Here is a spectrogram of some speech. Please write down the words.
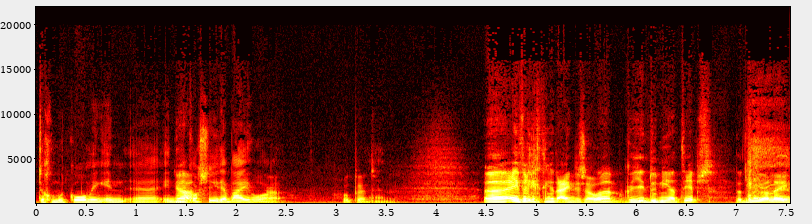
tegemoetkoming in, uh, in die kosten die daarbij horen. Ja. Goed punt. Uh, even richting het einde zo. Hè. Je doet niet aan tips. Dat doe je alleen,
